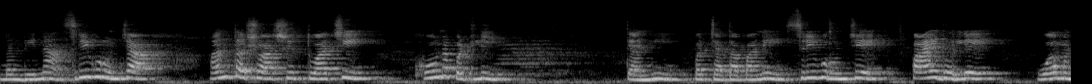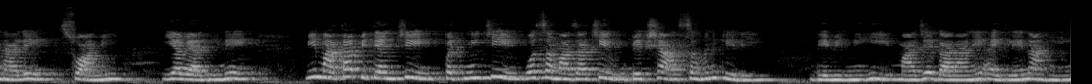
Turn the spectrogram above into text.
नंदींना श्रीगुरूंच्या अंतश्वासित्वाची खून पटली. त्यांनी पश्चातापाने श्रीगुरूंचे पाय धरले व म्हणाले स्वामी या व्याधीने मी माता पित्यांची पत्नीची व समाजाची उपेक्षा सहन केली. देवींनीही माझे गाराने ऐकले नाही.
